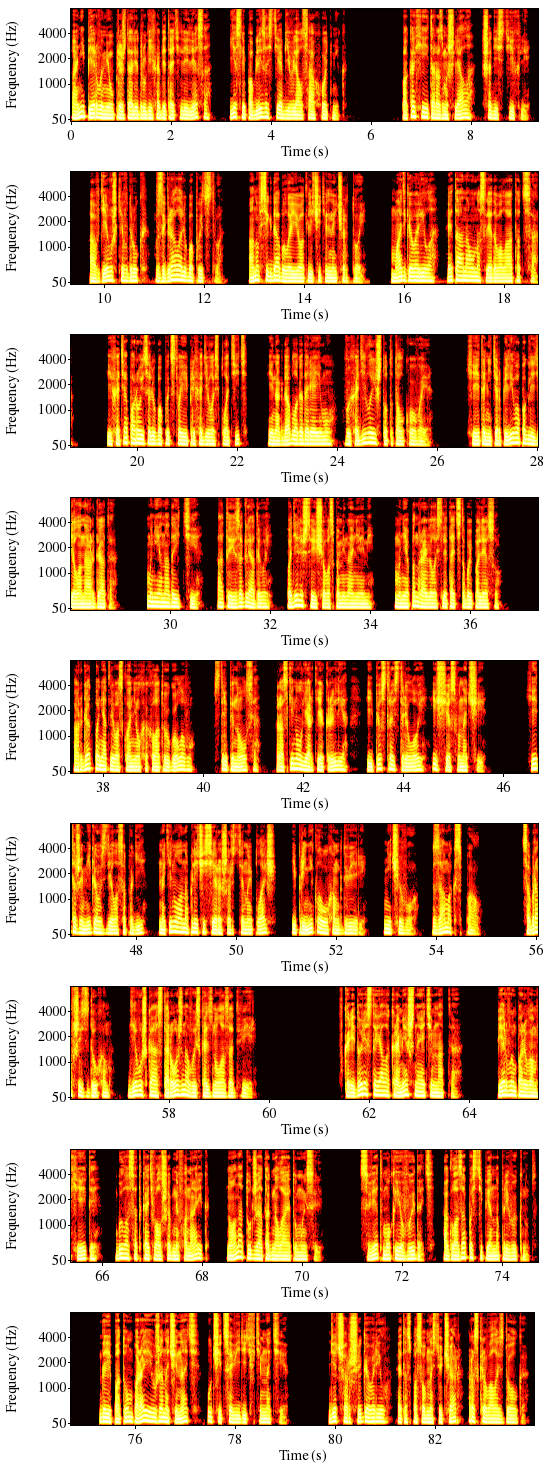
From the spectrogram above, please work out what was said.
Они первыми упреждали других обитателей леса, если поблизости объявлялся охотник. Пока Хейта размышляла, шаги стихли, а в девушке вдруг взыграло любопытство. Оно всегда было ее отличительной чертой. Мать говорила, это она унаследовала от отца. И хотя порой за любопытство ей приходилось платить, иногда благодаря ему выходило и что-то толковое. Хейта нетерпеливо поглядела на Аргата. «Мне надо идти, а ты заглядывай, поделишься еще воспоминаниями. Мне понравилось летать с тобой по лесу». Аргат понятливо склонил хохлатую голову, встрепенулся, раскинул яркие крылья и пестрой стрелой исчез в ночи. Хейта же мигом вздела сапоги, накинула на плечи серый шерстяной плащ и приникла ухом к двери. Ничего, замок спал. Собравшись с духом, девушка осторожно выскользнула за дверь. В коридоре стояла кромешная темнота. Первым порывом Хейты было соткать волшебный фонарик, но она тут же отогнала эту мысль. Свет мог ее выдать, а глаза постепенно привыкнут. Да и потом пора ей уже начинать учиться видеть в темноте. Дед Шарши говорил, эта способность у чар раскрывалась долго.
